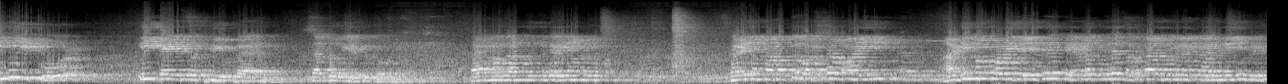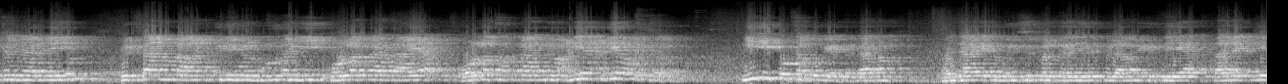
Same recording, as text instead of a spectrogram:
ഇനിയിപ്പോൾ ഈ കെ എസ് എഫ് യുക്കാരൻ തുടങ്ങി. കാരണം എന്താണെന്ന് നിങ്ങൾക്ക് അറിയാമല്ലോ കഴിഞ്ഞ പത്ത് വർഷമായി അടിമപ്പണി ചെയ്ത് കേരളത്തിലെ സർക്കാർ ജീവനക്കാരനെയും പെൻഷൻകാരനെയും കിട്ടാനുള്ള ആനുകൂല്യങ്ങൾ മുഴുവൻ ഈ കൊള്ളക്കാരനായ കൊള്ള സർക്കാരിന് അണിയ ഇനി ഇപ്പോൾ ശബ്ദം കാരണം പഞ്ചായത്ത് മുനിസിപ്പൽ തെരഞ്ഞെടുപ്പിൽ അവന് കിട്ടിയ തലയ്ക്ക്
